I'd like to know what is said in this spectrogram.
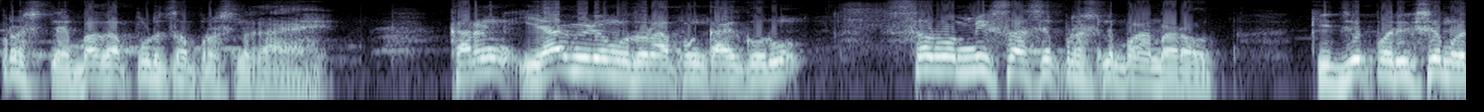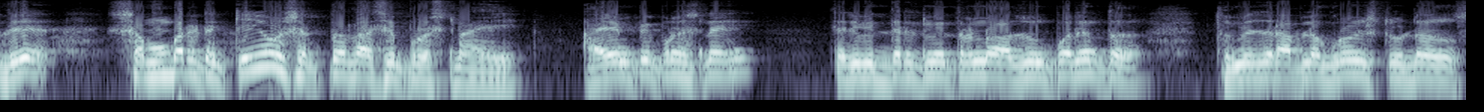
प्रश्न आहे. बघा पुढचा प्रश्न काय आहे. कारण या व्हिडिओमधून आपण काय करू? सर्व मिक्स असे प्रश्न पाहणार आहोत की जे परीक्षेमध्ये शंभर टक्के येऊ शकतात असे प्रश्न आहे. आय एम पी प्रश्न आहे. तरी विद्यार्थी मित्रांनो अजूनपर्यंत तुम्ही जर आपल्या ग्रोन स्टुडंट्स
